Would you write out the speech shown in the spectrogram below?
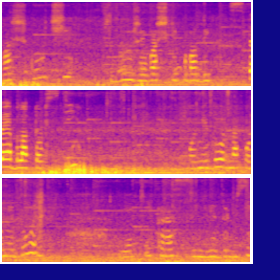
Важкучі, дуже важкі плоди. Стебла товсті. Помідор на помідорі. Які красиві, друзі.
